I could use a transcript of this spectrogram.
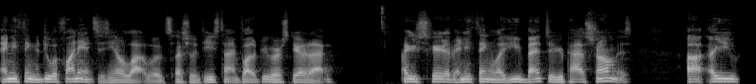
anything to do with finances? You know, a lot, especially with these times, a lot of people are scared of that. Are you scared of anything like you've been through your past traumas? Uh, are you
